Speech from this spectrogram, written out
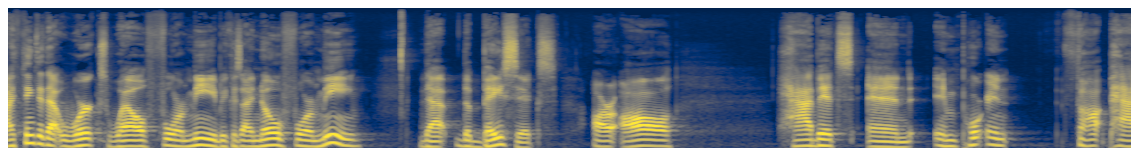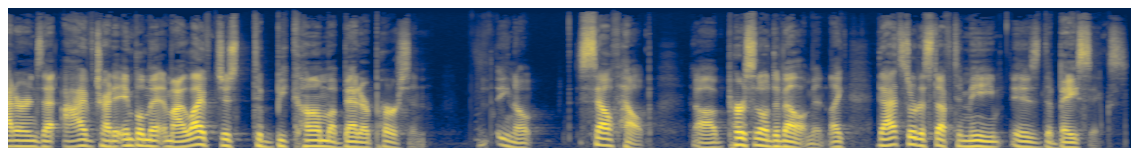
I think that that works well for me because I know for me that the basics are all habits and important thought patterns that I've tried to implement in my life just to become a better person. You know, self help, uh, personal development, like that sort of stuff to me is the basics.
